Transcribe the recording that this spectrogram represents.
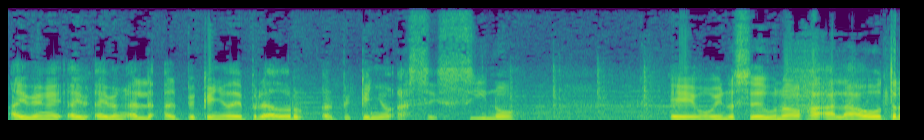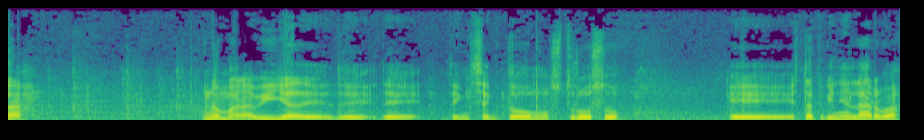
Ahí ven, ahí, al, pequeño depredador, al pequeño asesino eh, moviéndose de una hoja a la otra. Una maravilla de, insecto monstruoso. Eh, esta pequeña larva.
